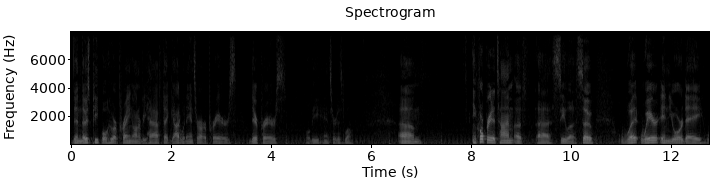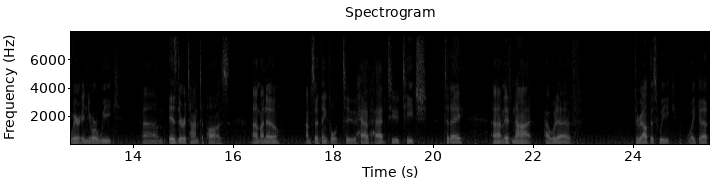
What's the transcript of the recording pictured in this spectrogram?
Then those people who are praying on our behalf that God would answer our prayers, their prayers will be answered as well. Um, incorporate a time of uh, Selah. So, where in your day, where in your week, um, is there a time to pause? Um, I know I'm so thankful to have had to teach today. Um, if not, I would have throughout this week wake up,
